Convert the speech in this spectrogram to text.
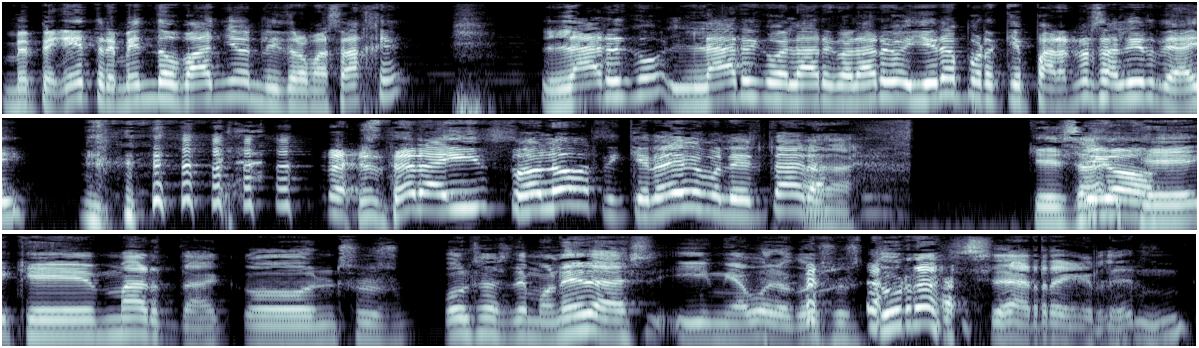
me pegué tremendo baño en el hidromasaje. Largo, largo, largo, largo. Y era porque para no salir de ahí. para estar ahí solo sin que nadie me molestara. Que, Digo- que, que Marta con sus bolsas de monedas y mi abuelo con sus turras se arreglen.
